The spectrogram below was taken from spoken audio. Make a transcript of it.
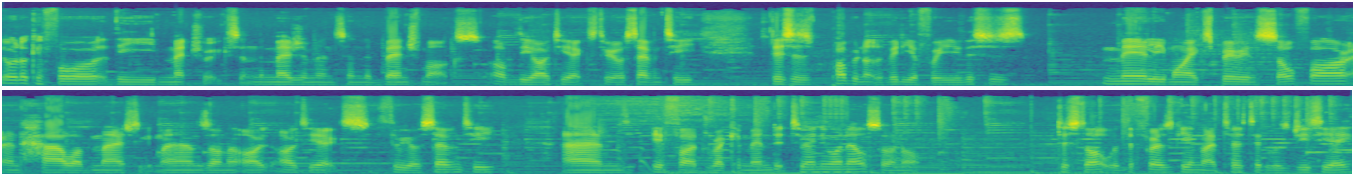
you're looking for the metrics and the measurements and the benchmarks of the RTX 3070, this is probably not the video for you. This is merely my experience so far and how I've managed to get my hands on an RTX 3070 and if I'd recommend it to anyone else or not. To start with, the first game I tested was GTA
